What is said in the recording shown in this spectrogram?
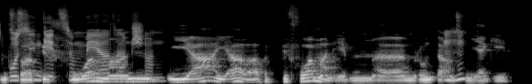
Und Wo zwar geht zum Meer man, dann schon? Ja, ja, aber bevor man eben ähm, runter mhm. ans Meer geht.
